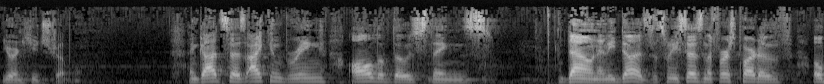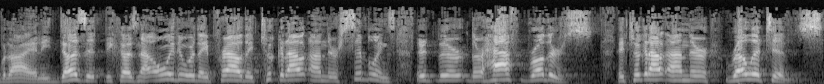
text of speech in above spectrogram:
you're in huge trouble. And God says, I can bring all of those things down. And He does. That's what He says in the first part of Obadiah. And He does it because not only were they proud, they took it out on their siblings, their, their, their half brothers. They took it out on their relatives.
